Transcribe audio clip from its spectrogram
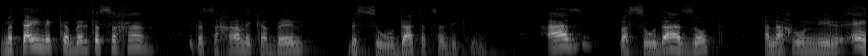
מתי נקבל את השכר? את השכר נקבל בסעודת הצדיקים. אז, בסעודה הזאת, אנחנו נראה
